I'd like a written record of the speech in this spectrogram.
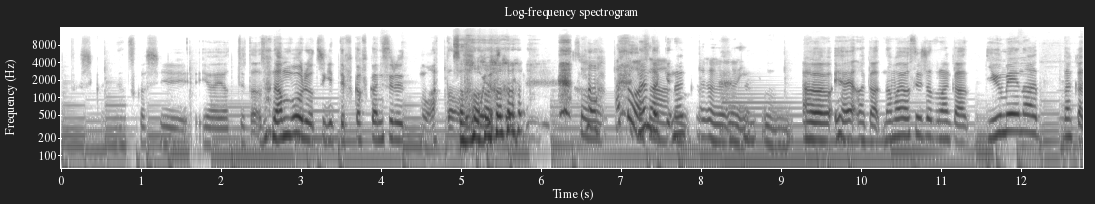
確かに懐かしい。いややってた。段ボールをちぎってふかふかにするのあったなそう。そう。あとはさなんだっけ？なんうんなな何うんうん。あいやなんか名前忘れちゃった。なんか有名ななんか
